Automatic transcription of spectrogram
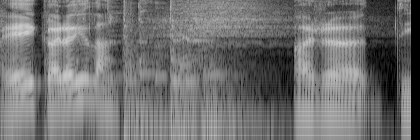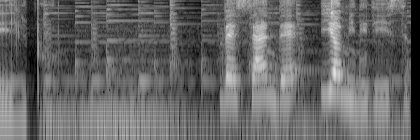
hey kara yılan. Arı değil bu. Ve sen de Yamini değilsin.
